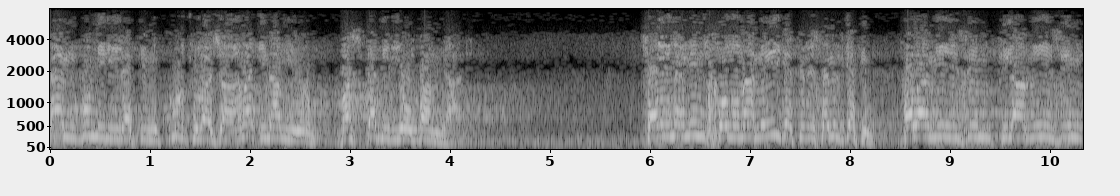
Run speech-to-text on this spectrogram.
ben bu milletin kurtulacağına inanmıyorum. Başka bir yoldan yani. Kelimenin sonuna neyi getirirseniz getirin. Falanizm, filanizm,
